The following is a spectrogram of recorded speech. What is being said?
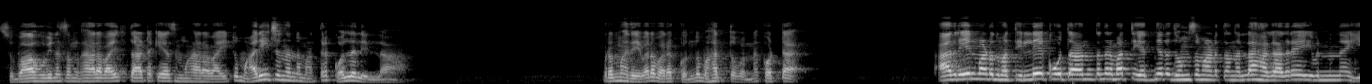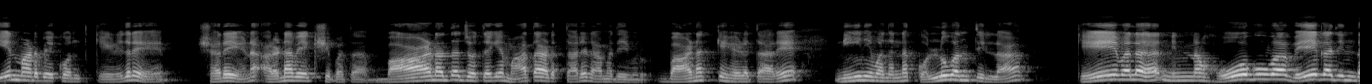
ಸುಬಾಹುವಿನ ಸಂಹಾರವಾಯಿತು, ತಾಟಕೆಯ ಸಂಹಾರವಾಯಿತು, ಮಾರೀಚನನ್ನ ಮಾತ್ರ ಕೊಲ್ಲಲಿಲ್ಲ. ಬ್ರಹ್ಮದೇವರ ವರಕ್ಕೊಂದು ಮಹತ್ವವನ್ನು ಕೊಟ್ಟ. ಆದ್ರೆ ಏನ್ ಮಾಡೋದು? ಮತ್ತೆ ಇಲ್ಲೇ ಕೂತ ಅಂತಂದ್ರೆ ಮತ್ತೆ ಯಜ್ಞದ ಧ್ವಂಸ ಮಾಡ್ತಾನಲ್ಲ, ಹಾಗಾದ್ರೆ ಇವನನ್ನ ಏನ್ ಮಾಡಬೇಕು ಅಂತ ಕೇಳಿದ್ರೆ ಶರೇಣ ಅರ್ಣವೇಕ್ಷಿಪತ, ಬಾಣದ ಜೊತೆಗೆ ಮಾತಾಡುತ್ತಾರೆ ರಾಮದೇವರು. ಬಾಣಕ್ಕೆ ಹೇಳ್ತಾರೆ ನೀನಿವನನ್ನ ಕೊಲ್ಲುವಂತಿಲ್ಲ, ಕೇವಲ ನಿನ್ನ ಹೋಗುವ ವೇಗದಿಂದ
